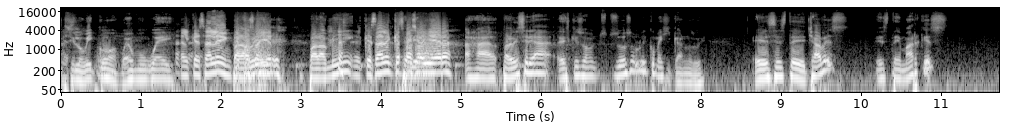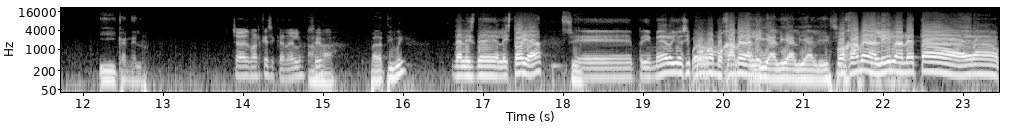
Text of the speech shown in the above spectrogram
Así lo ubico, huevo, güey. El que sale en ¿Qué Para pasó mí, ayer? para mí. El que sale en qué pasó ayer. Ajá, para mí sería. Es que son. Yo solo ubico mexicanos, güey. Es este Chávez, este Márquez y Canelo. Chávez Márquez y Canelo. Sí. Ajá. Para ti, güey. De la, de la historia. Sí. eh, primero yo sí Bueno, pongo a Mohamed Ali. Ali, Ali, Ali. sí. Mohamed Ali, la neta, era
